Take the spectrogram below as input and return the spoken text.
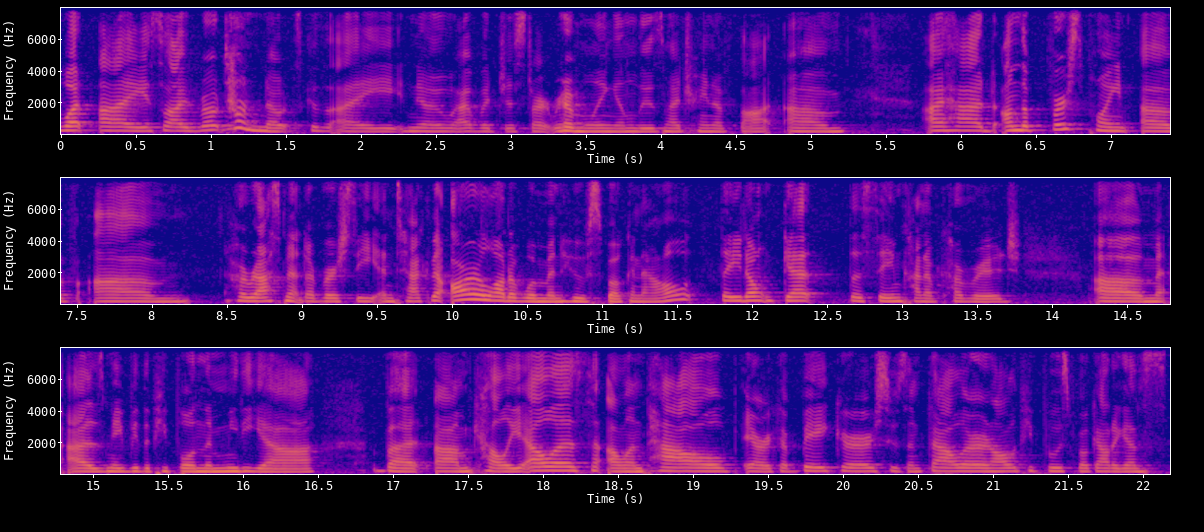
what I, so I wrote down notes because I know I would just start rambling and lose my train of thought. Um, I had, on the first point of um, harassment, diversity, and tech, there are a lot of women who've spoken out. They don't get the same kind of coverage um, as maybe the people in the media. But um, Kelly Ellis, Ellen Pao, Erica Baker, Susan Fowler, and all the people who spoke out against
